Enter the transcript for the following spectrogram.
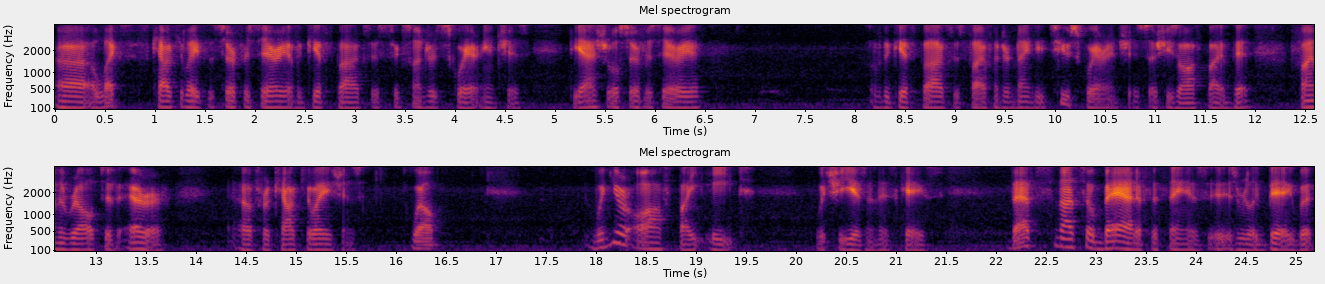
Uh, Alexis calculates the surface area of a gift box as 600 square inches. The actual surface area of the gift box is 592 square inches, so she's off by a bit. Find the relative error of her calculations. Well, when you're off by 8, which she is in this case, that's not so bad if the thing is, is really big, but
